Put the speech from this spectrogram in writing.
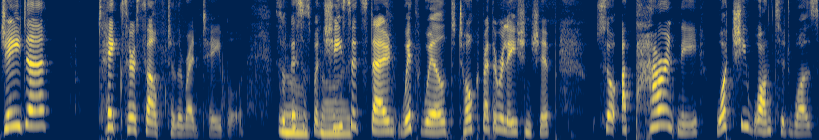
Jada takes herself to the red table. So this Oh, is when she sits down with Will to talk about the relationship. So apparently, what she wanted was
